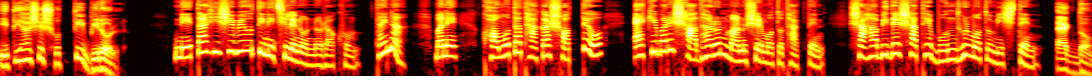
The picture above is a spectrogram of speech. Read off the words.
ইতিহাসে সত্যি বিরল। নেতা হিসেবেও তিনি ছিলেন অন্যরকম তাই না? মানে ক্ষমতা থাকা সত্ত্বেও একেবারে সাধারণ মানুষের মতো থাকতেন সাহাবিদের সাথে বন্ধুর মতো মিশতেন। একদম।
